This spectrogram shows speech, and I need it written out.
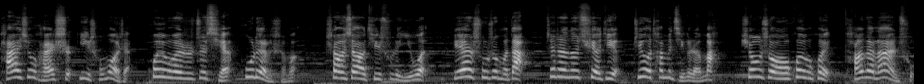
排凶还是一筹莫展，会不会是之前忽略了什么？上校提出了疑问：别墅这么大，真的能确定只有他们几个人吗？凶手会不会藏在了暗处？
